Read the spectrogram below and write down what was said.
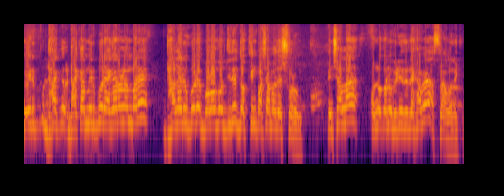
মিরপুর ঢাকা ঢাকা মিরপুর এগারো নম্বরে, ঢালের উপরে বড় মসজিদের দক্ষিণ পাশে আমাদের শোরুম ইনশাল্লাহ অন্য কোনো ভিডিওতে দেখাবে। আসসালামু আলাইকুম।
